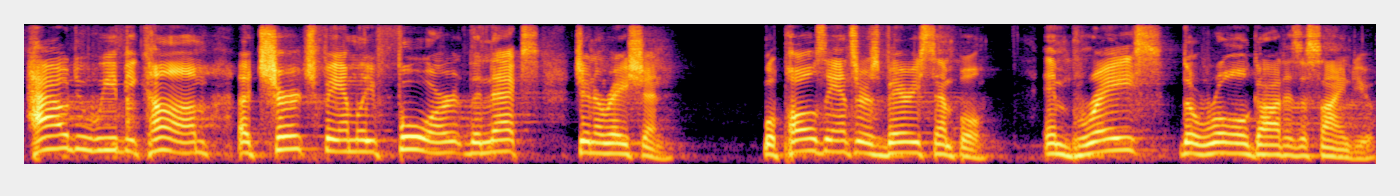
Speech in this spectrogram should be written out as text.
how do we become a church family for the next generation? Well, Paul's answer is very simple embrace the role God has assigned you.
